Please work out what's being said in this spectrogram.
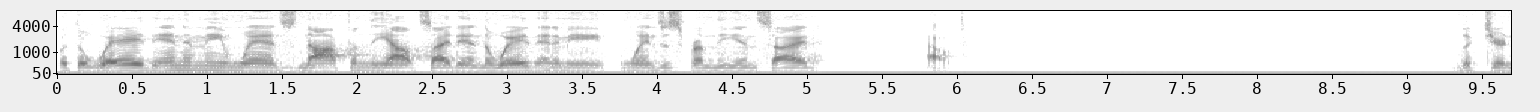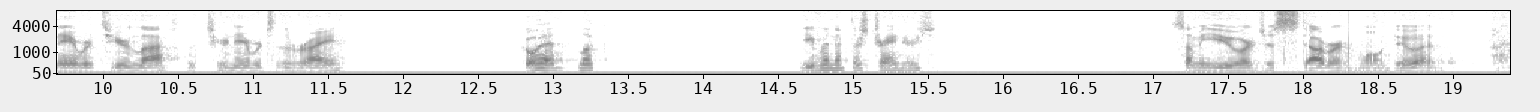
but the way the enemy wins, not from the outside in, the way the enemy wins is from the inside out. Look to your neighbor to your left, look to your neighbor to the right. Go ahead, look. Even if they're strangers. Some of you are just stubborn, won't do it.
